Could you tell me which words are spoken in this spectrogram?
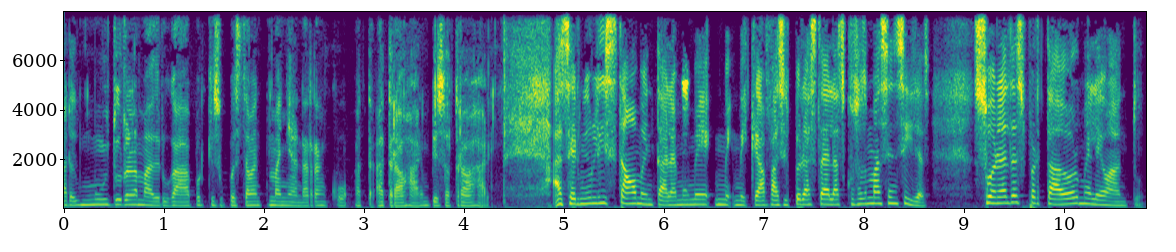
a dar muy duro la madrugada, porque supuestamente mañana arranco a, a trabajar, empiezo a trabajar, hacerme un listado mental a mí me, me- me queda fácil, pero hasta de las cosas más sencillas. Suena el despertador, me levanto,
